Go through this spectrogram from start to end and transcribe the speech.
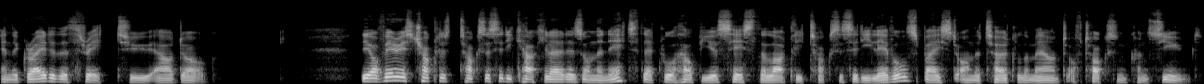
and the greater the threat to our dog. There are various chocolate toxicity calculators on the net that will help you assess the likely toxicity levels based on the total amount of toxin consumed.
